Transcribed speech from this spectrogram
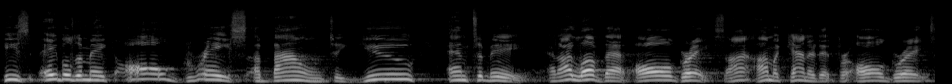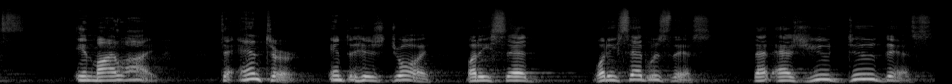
He's able to make all grace abound to you and to me. And I love that, all grace. I, am a candidate for all grace in my life to enter into his joy. But he said, what he said was this that as you do this,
